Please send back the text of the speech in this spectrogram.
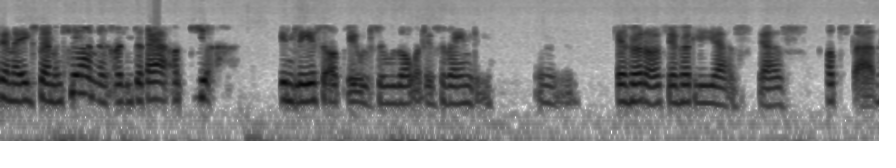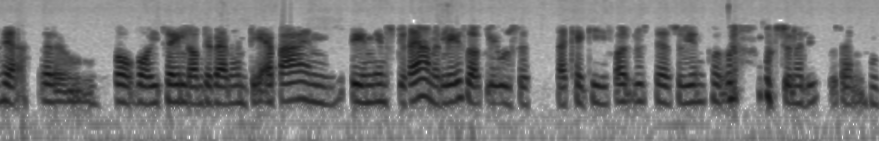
den er eksperimenterende og litterær og giver en læseoplevelse ud over det sædvanlige. Øh, jeg hørte også, jeg hørte lige jeres, jeres opstart her, øh, hvor, hvor I talte om det der med, det er bare en, det er en inspirerende læseoplevelse, der kan give folk lyst til at søge ind på, på journalistuddannelsen.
